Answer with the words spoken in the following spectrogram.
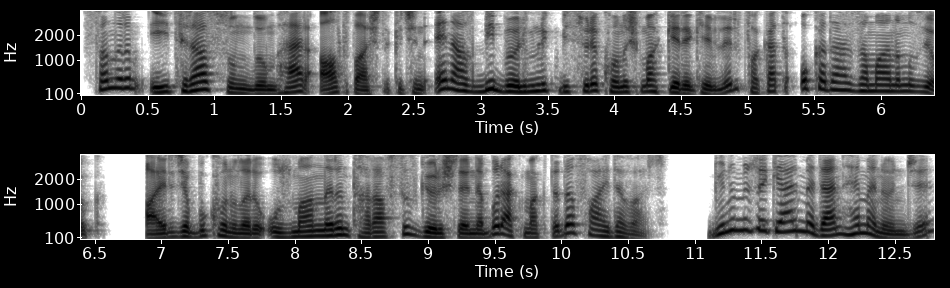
Sanırım itiraz sunduğum her alt başlık için en az bir bölümlük bir süre konuşmak gerekebilir fakat o kadar zamanımız yok. Ayrıca bu konuları uzmanların tarafsız görüşlerine bırakmakta da fayda var. Günümüze gelmeden hemen önce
